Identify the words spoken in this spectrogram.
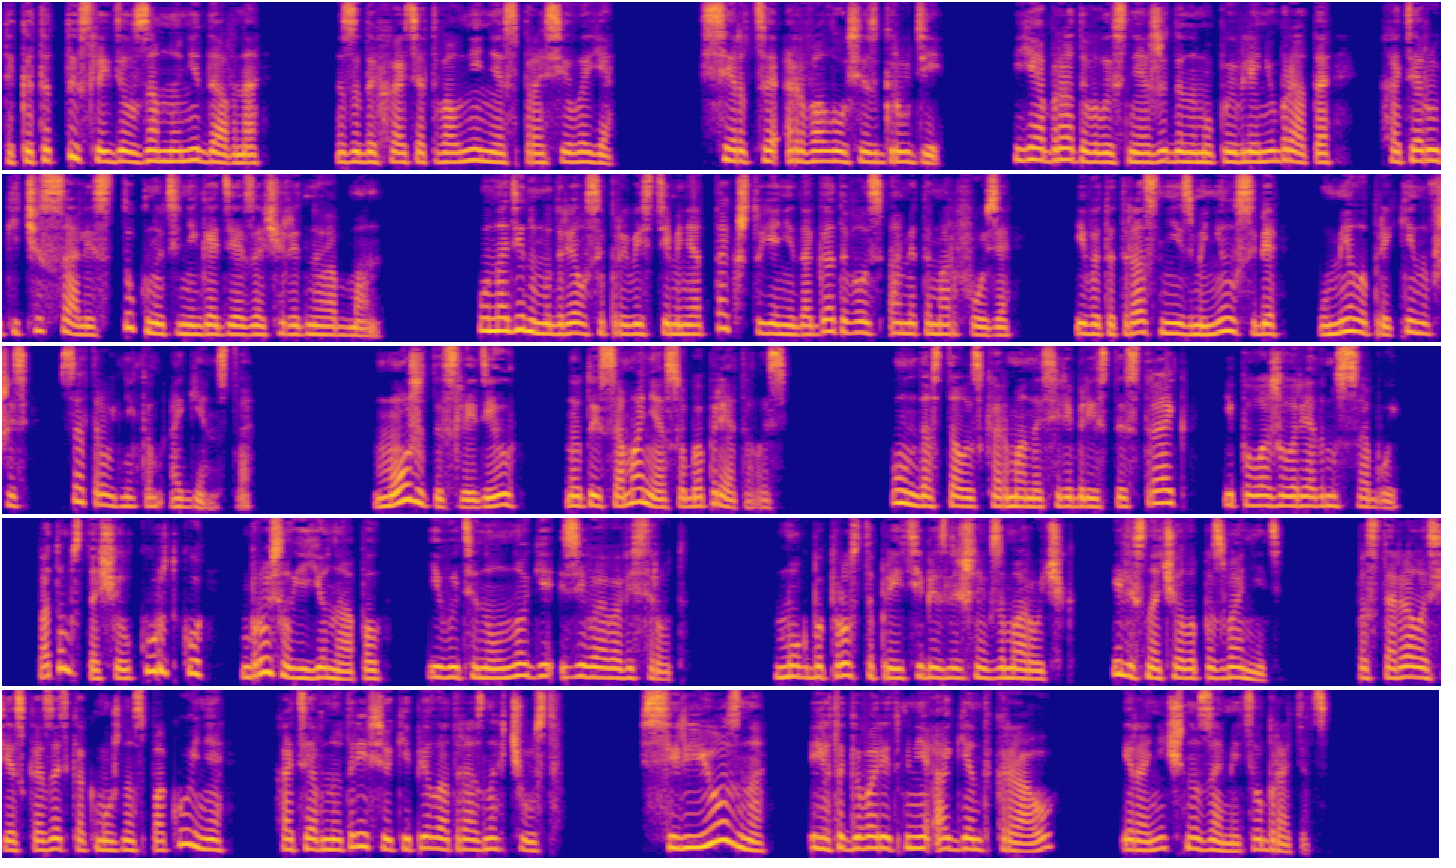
«Так это ты следил за мной недавно?» Задыхаясь от волнения, спросила я. Сердце рвалось из груди. Я обрадовалась неожиданному появлению брата, хотя руки чесали стукнуть негодяя за очередной обман. Он один умудрялся провести меня так, что я не догадывалась о метаморфозе, и в этот раз не изменил себе, умело прикинувшись сотрудником агентства. «Может, и следил, но ты сама не особо пряталась». Он достал из кармана серебристый страйк и положил рядом с собой. Потом стащил куртку, бросил ее на пол и вытянул ноги, зевая во весь рот. Мог бы просто прийти без лишних заморочек, или сначала позвонить. Постаралась я сказать как можно спокойнее, хотя внутри все кипело от разных чувств. «Серьезно? И это говорит мне агент Крау?» — иронично заметил братец.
